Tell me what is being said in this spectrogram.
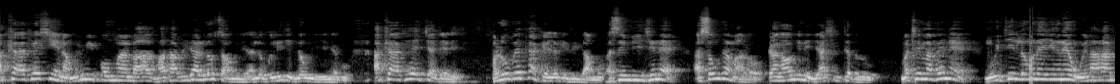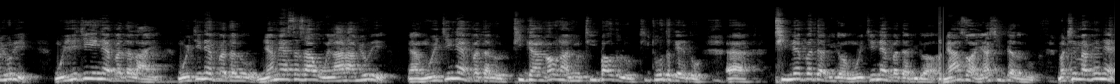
အခက်အခဲရှိရင်တော့မိမိပုံမှန်ပါဘာသာပိဒါလှုပ်ဆောင်နေတဲ့အလုပ်ကလေးတွေလုပ်နေရင်းနဲ့ကိုအခက်အခဲကြက်တဲ့တွေဘလို့ပဲခက်ခဲလက်ကြီးစီကမှုအစင်ပြေခြင်းနဲ့အဆုံးသတ်မှာတော့ကံကောင်းခြင်းတွေရရှိတတ်တယ်လို့မထင်မှတ်ဘဲနဲ့ငွေကြီးလုံးနဲ့ရင်းနဲ့ဝင်လာတာမျိုးတွေငွေကြီးနဲ့ပတ်သက်လာရင်ငွေကြီးနဲ့ပတ်သက်လို့များများဆဆဝင်လာတာမျိုးတွေငွေကြီးနဲ့ပတ်သက်လို့ထီကံကောင်းတာမျိုးထီပေါက်တယ်လို့ထီထိုးတဲ့ကဲလို့အဲထီနဲ့ပတ်သက်ပြီးတော့ငွေကြီးနဲ့ပတ်သက်ပြီးတော့အများစွာရရှိတတ်တယ်လို့မထင်မှတ်ဘဲနဲ့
